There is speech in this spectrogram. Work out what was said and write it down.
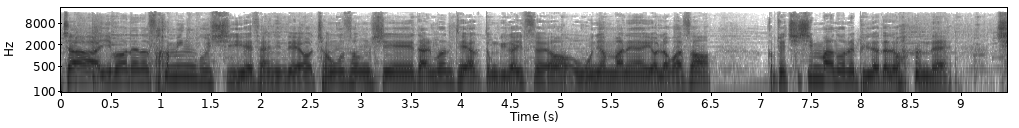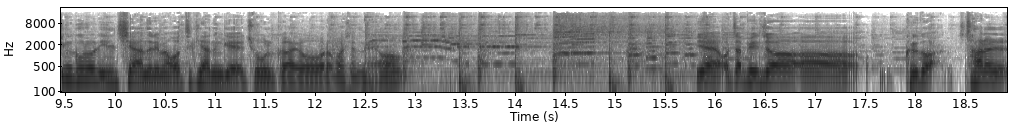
자, 이번에는 서민구 씨의 사연인데요. 정우성 씨 닮은 대학 동기가 있어요. 5년 만에 연락 와서 갑자기 70만 원을 빌려달라고 하는데 친구를 잃지 않으려면 어떻게 하는 게 좋을까요? 라고 하셨네요. 예, 어차피 저, 어, 그래도 잘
